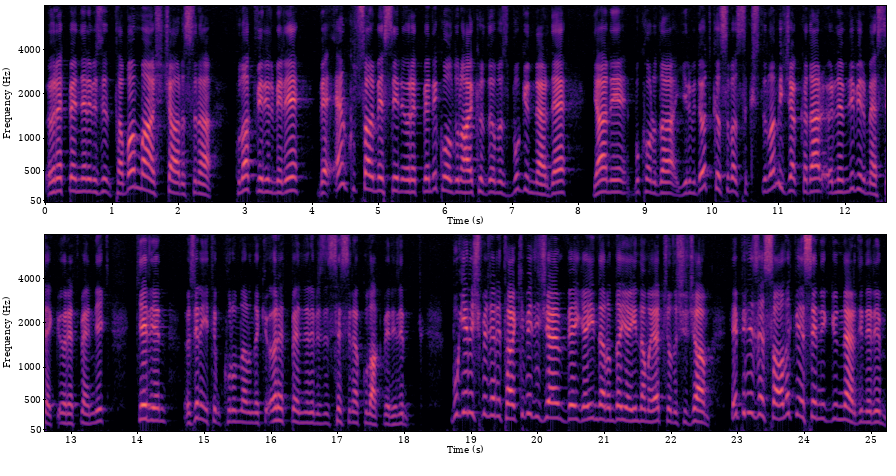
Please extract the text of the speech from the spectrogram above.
Öğretmenlerimizin taban maaş çağrısına kulak verilmeli ve en kutsal mesleğin öğretmenlik olduğunu haykırdığımız bu günlerde yani bu konuda 24 Kasım'a sıkıştırılamayacak kadar önemli bir meslek öğretmenlik. Gelin özel eğitim kurumlarındaki öğretmenlerimizin sesine kulak verelim. Bu gelişmeleri takip edeceğim ve yayınlarımda yayınlamaya çalışacağım. Hepinize sağlık ve esenlik günler dilerim.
